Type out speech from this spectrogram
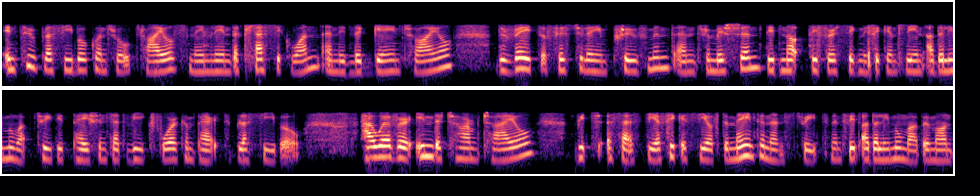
in two placebo controlled trials, namely in the classic one and in the GAIN trial, the rate of fistula improvement and remission did not differ significantly in adalimumab treated patients at week four compared to placebo. However, in the CHARM trial, which assessed the efficacy of the maintenance treatment with adalimumab among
